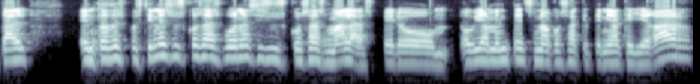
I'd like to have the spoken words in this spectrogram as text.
tal. Entonces, pues tiene sus cosas buenas y sus cosas malas, pero obviamente es una cosa que tenía que llegar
